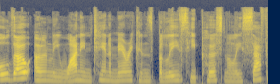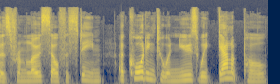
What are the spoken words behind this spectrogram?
Although only one in ten Americans believes he personally suffers from low self esteem, according to a Newsweek Gallup poll,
